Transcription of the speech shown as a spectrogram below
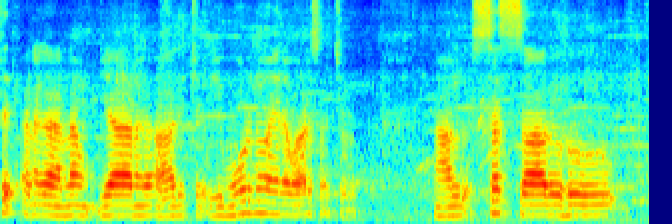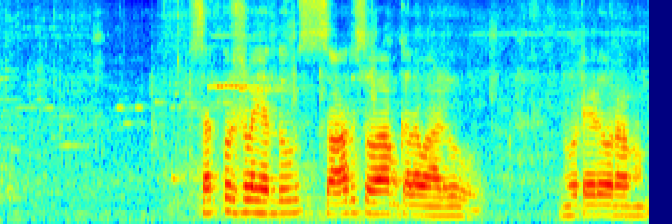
త్ అనగా అన్నం యా అనగా ఆదిత్యుడు ఈ మూడును అయిన వాడు సత్యుడు. నాలుగు సత్సాధు సత్పురుషుల యందు సాధు స్వభావం కలవాడు. నూట ఏడవ నామం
